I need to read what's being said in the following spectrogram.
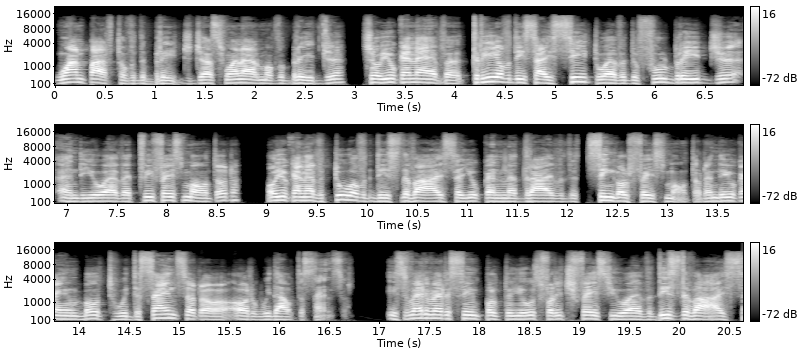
one part of the bridge just one arm of a bridge. So you can have uh, three of these ic to have the full bridge and you have a three phase motor or you can have two of these devices you can drive the single phase motor and you can both with the sensor or, or without the sensor It's very, very simple to use. For each phase, you have this device,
